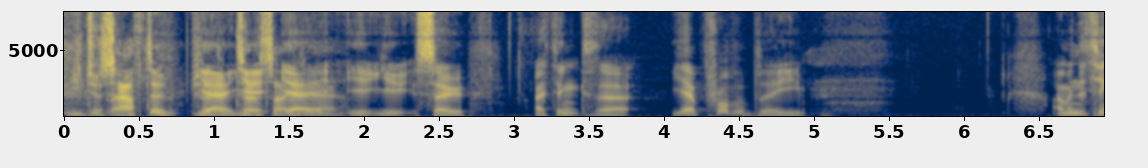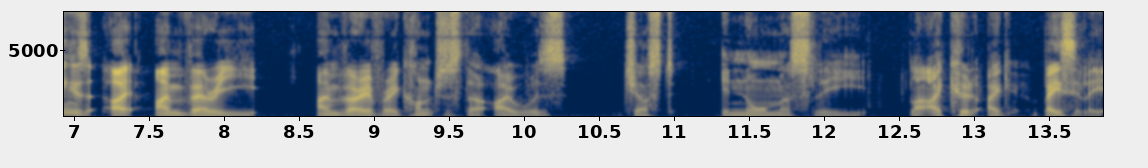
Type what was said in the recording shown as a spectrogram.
You just Like, have to yeah to yeah, side. yeah, Yeah. You, you so i think that yeah probably i mean the thing is i i'm very i'm very very conscious that i was just enormously like i could i basically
